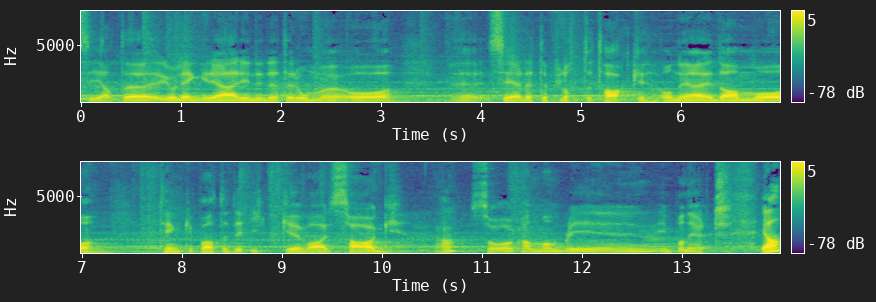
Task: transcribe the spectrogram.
si at eh, jo lenger jeg er inne i dette rommet og eh, ser dette flotte taket, og når jeg da må tenke på at det ikke var sag, Ja. så kan man bli imponert. Ja,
